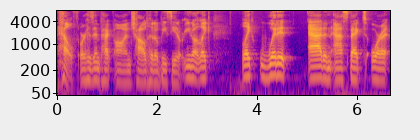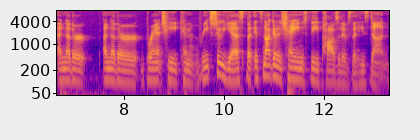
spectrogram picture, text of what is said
health or his impact on childhood obesity. Or you know, like like would it add an aspect or another another branch he can reach to? Yes, but it's not going to change the positives that he's done.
